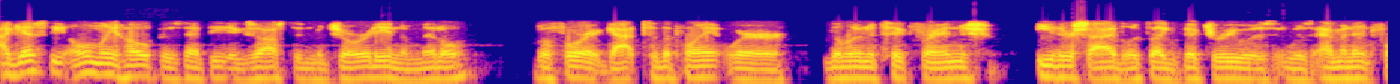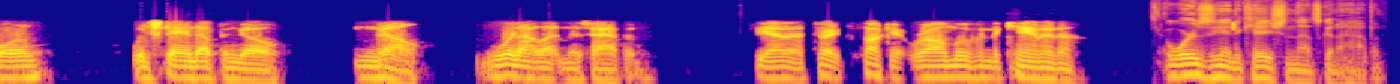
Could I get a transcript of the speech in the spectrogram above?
I guess the only hope is that the exhausted majority in the middle, before it got to the point where the lunatic fringe, either side looked like victory was was imminent for them, would stand up and go, "No, we're not letting this happen." Yeah, that's right. Fuck it. We're all moving to Canada. Where's the indication that's going to happen?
